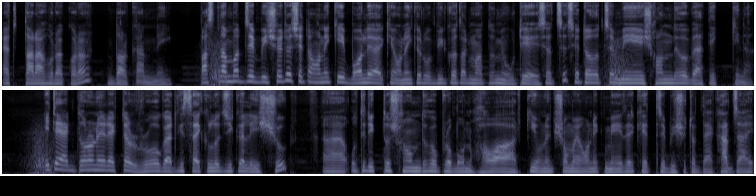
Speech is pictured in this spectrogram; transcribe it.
এত তাড়াহুড়া করার দরকার নেই। পাঁচ নাম্বার যে বিষয়টা, সেটা অনেকেই বলে আর কি, অনেকের অভিজ্ঞতার মাধ্যমে উঠে এসেছে, সেটা হচ্ছে মেয়ে সন্দেহ ব্যতিক কিনা। এটা এক ধরনের একটা রোগ আর কি সাইকোলজিক্যাল ইস্যু অতিরিক্ত সন্দেহ প্রবণ হওয়া আর কি। অনেক সময় অনেক মেয়েদের ক্ষেত্রে বিষয়টা দেখা যায়।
